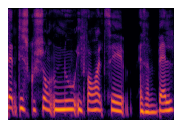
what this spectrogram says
den diskussion nu i forhold til altså valg,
